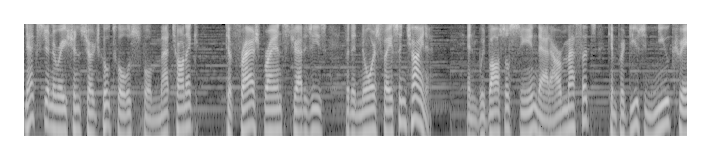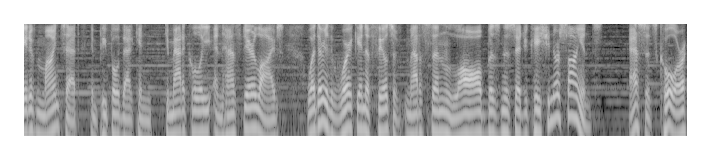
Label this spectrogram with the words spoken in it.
next generation surgical tools for Medtronic to fresh brand strategies for the North Face in China. And we've also seen that our methods can produce a new creative mindset in people that can dramatically enhance their lives, whether they work in the fields of medicine, law, business, education, or science. At its core,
